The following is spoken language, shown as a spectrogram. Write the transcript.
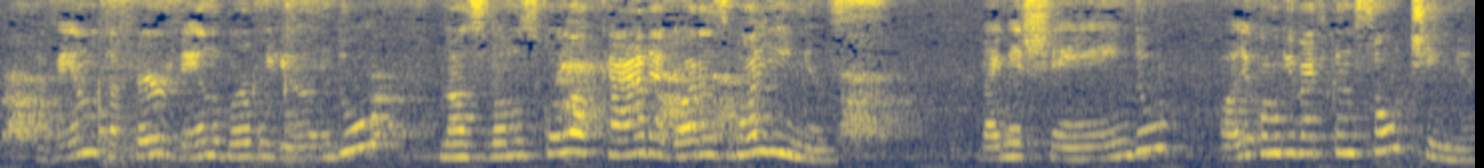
Tá vendo? Tá fervendo, borbulhando. Nós vamos colocar agora as bolinhas. Vai mexendo. Olha como que vai ficando soltinha.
